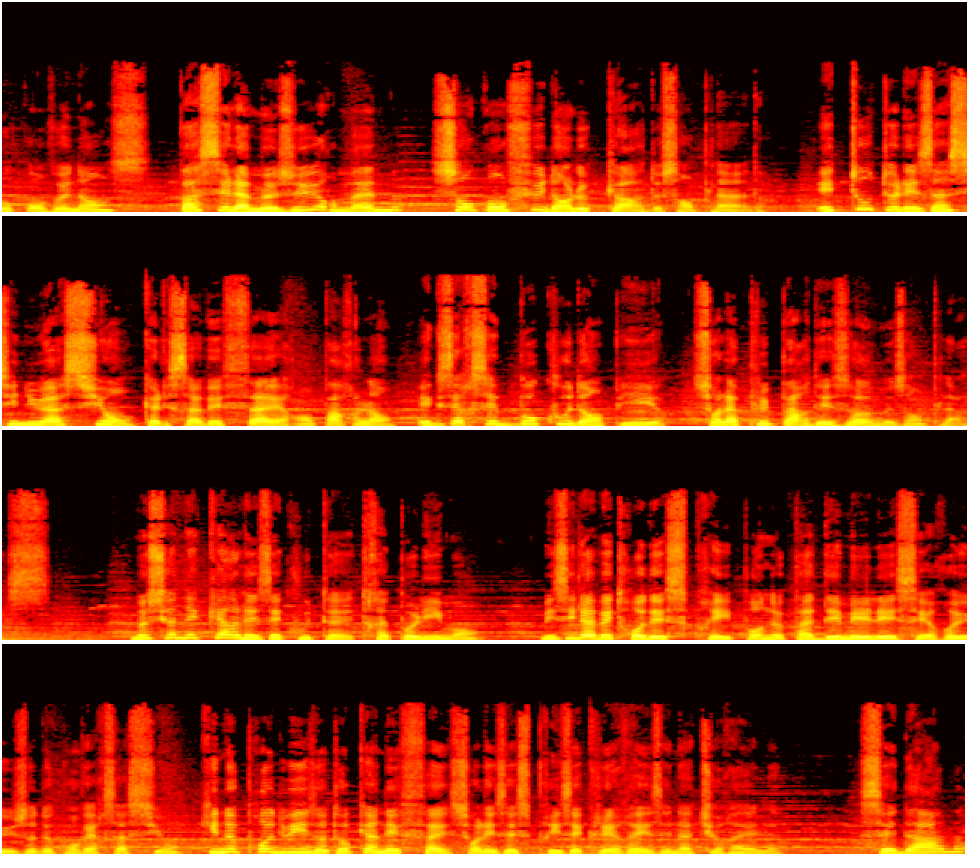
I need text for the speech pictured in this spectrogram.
aux convenances passer la mesure même sans qu'on fût dans le cas de s'en plaindre et toutes les insinuations qu'elles savaient faire en parlant exerçaient beaucoup d'empire sur la plupart des hommes en place. M necker les écoutait très poliment mais il avait trop d'esprit pour ne pas démêler ces ruses de conversation qui ne produisent aucun effet sur les esprits éclairés et naturels. Ces dames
